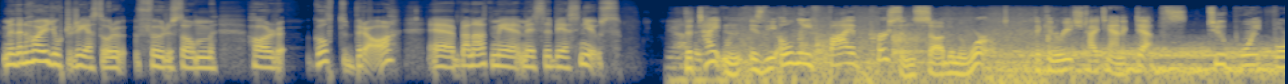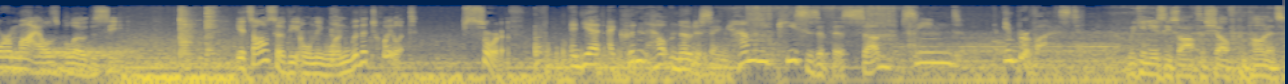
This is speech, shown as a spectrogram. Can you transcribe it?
Men den har ju gjort resor förr som har gått bra, eh, bland annat med, med CBS News. The Titan is the only five person sub in the world that can reach Titanic depths, 2.4 miles below the sea. It's also the only one with a toilet. Sort of. And yet, I couldn't help noticing how many pieces of this sub seemed improvised. We can use these off the shelf components.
